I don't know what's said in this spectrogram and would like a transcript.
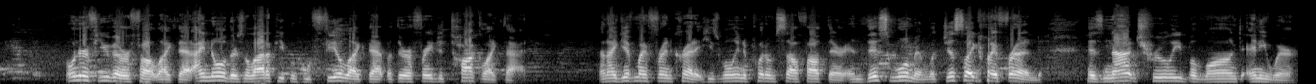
I wonder if you've ever felt like that. I know there's a lot of people who feel like that, but they're afraid to talk like that. And I give my friend credit. He's willing to put himself out there. And this woman, looked just like my friend, has not truly belonged anywhere.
